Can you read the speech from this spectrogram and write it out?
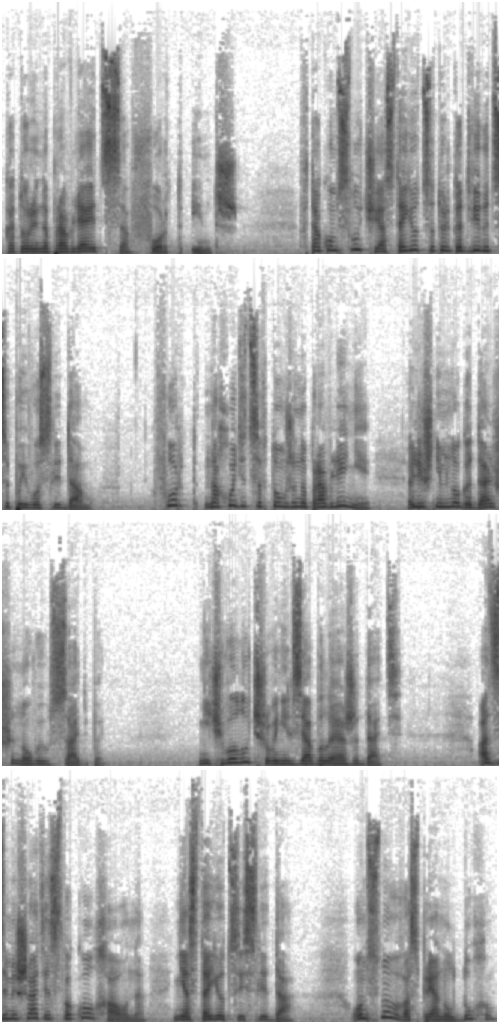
который направляется в форт Индж. В таком случае остается только двигаться по его следам. Форт находится в том же направлении, лишь немного дальше новой усадьбы. Ничего лучшего нельзя было и ожидать. От замешательства Колхауна не остается и следа. Он снова воспрянул духом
